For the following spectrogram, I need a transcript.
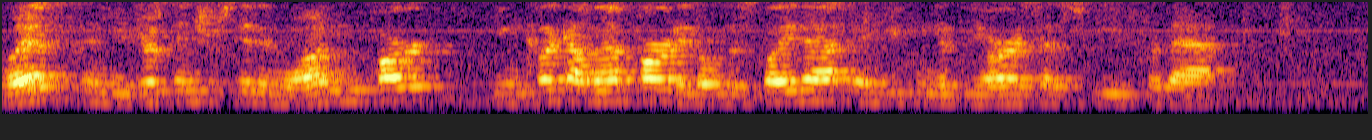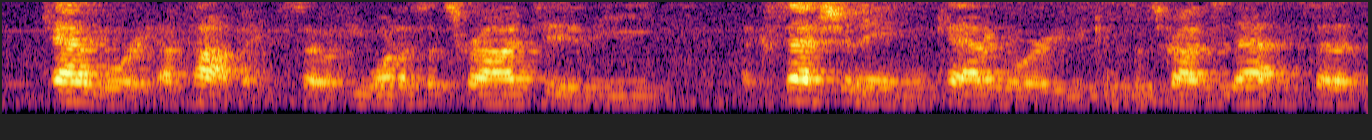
list and you're just interested in one part, you can click on that part, it'll display that, and you can get the RSS feed for that category of topics. So if you want to subscribe to the accessioning category, you can subscribe to that instead of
